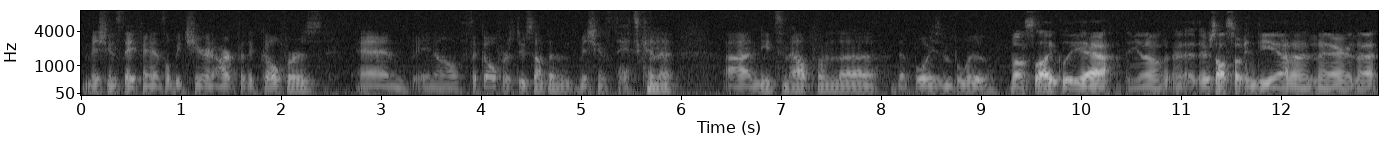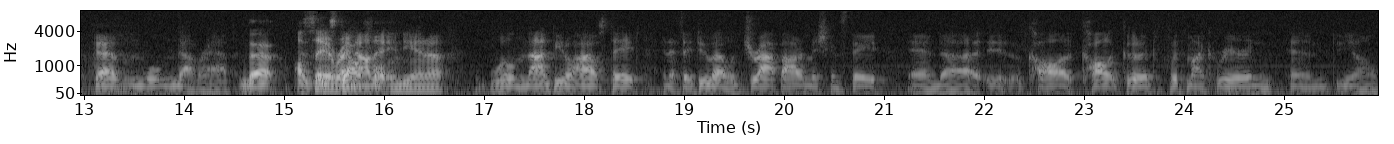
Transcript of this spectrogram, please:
Michigan State fans will be cheering hard for the Gophers, and you know if the Gophers do something, Michigan State's gonna uh, need some help from the the boys in blue. Most likely, yeah. You know, uh, there's also Indiana in there, and that That will never happen. that I'll is- say it right now that Indiana will not beat Ohio State, and if they do, I will drop out of Michigan State and uh, call it call it good with my career, and and you know.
